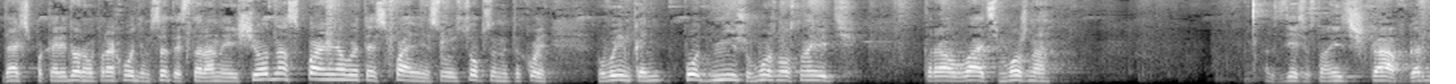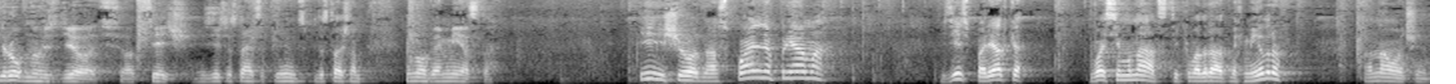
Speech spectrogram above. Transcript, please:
Дальше по коридору мы проходим. С этой стороны еще одна спальня. В этой спальне свой собственный такой выемка под нишу. Можно установить кровать, можно здесь установить шкаф, гардеробную сделать, отсечь. Здесь останется, в принципе, достаточно много места. И еще одна спальня прямо. Здесь порядка 18 квадратных метров. Она очень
